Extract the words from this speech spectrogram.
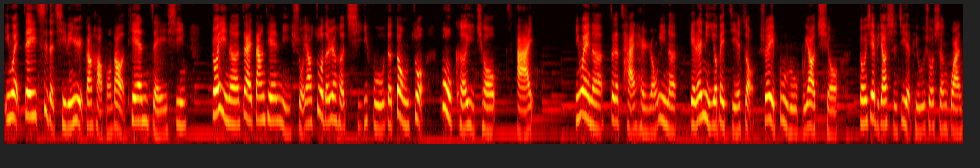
因为这一次的麒麟日刚好逢到了天贼星，所以呢，在当天你所要做的任何祈福的动作，不可以求财，因为呢，这个财很容易呢。给了你又被劫走，所以不如不要求，求一些比较实际的，比如说升官，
